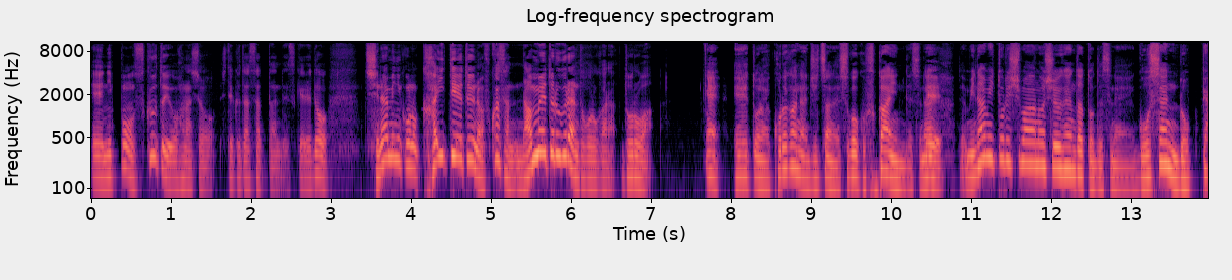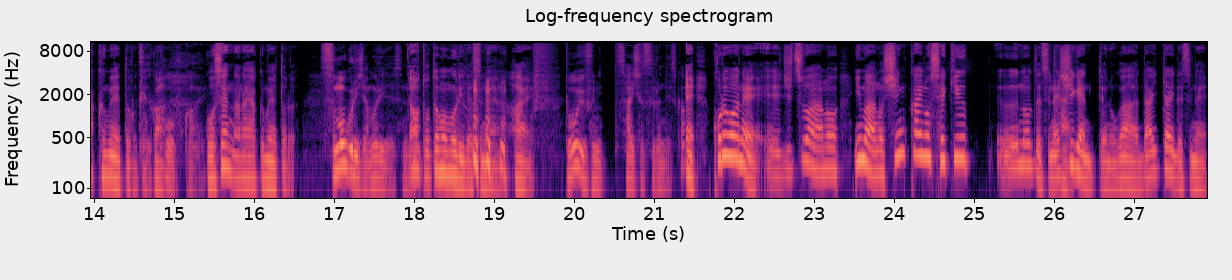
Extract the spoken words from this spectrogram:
えー日本を救うというお話をしてくださったんですけれどちなみにこの海底というのは深さ何メートルぐらいのところから泥は、え、えーとね、これがね、実はね、すごく深いんですね。えで南鳥島の周辺だとですね、5600メートルと結か、構深い5700メートル。素潜りじゃ無理ですねあ、とても無理ですね。はい。どういうふうに採取するんですか？え、これはね、えー実はあの、今、あの、深海の石油のですね、はい資源っていうのが、大体ですね、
